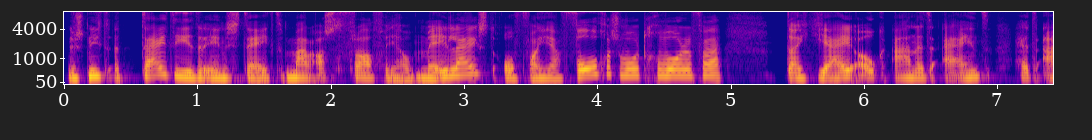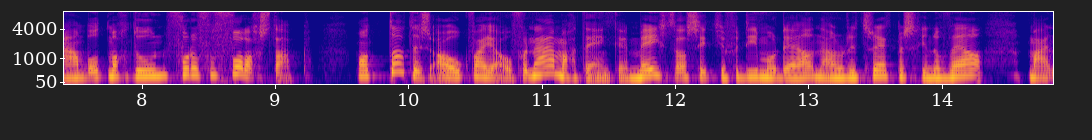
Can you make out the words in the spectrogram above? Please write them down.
dus niet de tijd die je erin steekt, maar als het vooral van jouw meelijst of van jouw volgers wordt geworven, dat jij ook aan het eind het aanbod mag doen voor een vervolgstap. Want dat is ook waar je over na mag denken. Meestal zit je verdienmodel, nou retreat misschien nog wel, maar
